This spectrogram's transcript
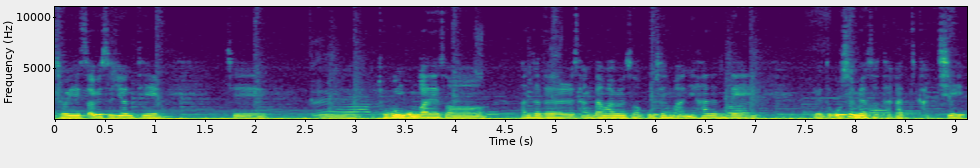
저희 서비스 지원팀 이제 그 좁은 공간에서 환자들 상담하면서 고생 많이 하는데 그래도 웃으면서 다 같이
